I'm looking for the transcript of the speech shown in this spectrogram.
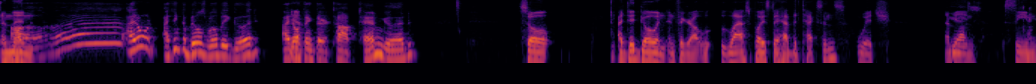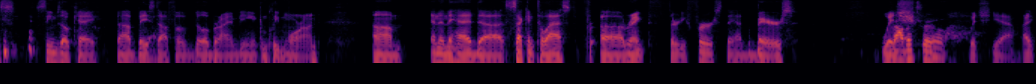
And then uh, I don't I think the Bills will be good. I don't Yeah. think they're top ten good. So I did go and, and figure out last place they had the Texans, which I mean seems seems okay uh, based off of Bill O'Brien being a complete moron. Um, and then they had uh, second to last uh, ranked thirty first. They had the Bears, which Probably true. which yeah, I,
